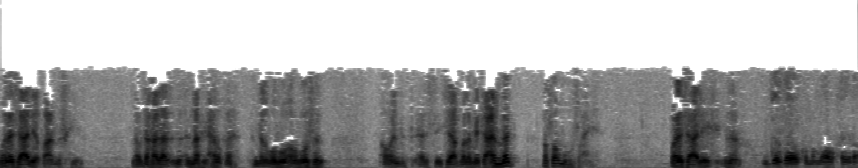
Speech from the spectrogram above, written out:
وليس عليه إطعام مسكين. لو دخل الماء في حلقة عند الوضوء أو الغسل أو عند الاستنشاق ولم يتعمد فصومه صحيح. وليس عليه شيء. نعم. جزاكم الله خيرا.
